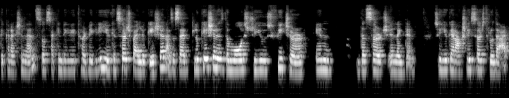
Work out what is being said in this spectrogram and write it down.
the connection length. So second degree, third degree, you can search by location. As I said, location is the most used feature in the search in LinkedIn. So you can actually search through that.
